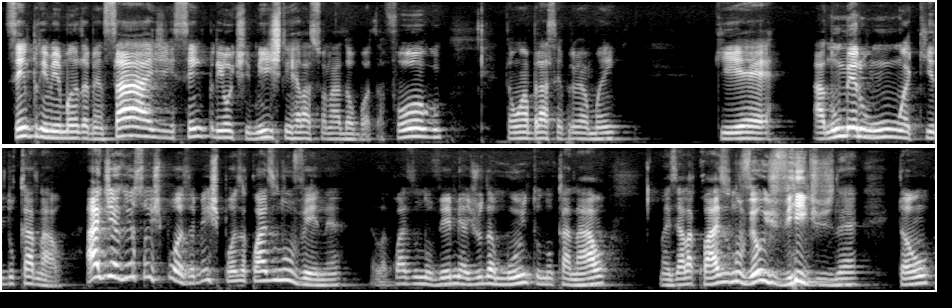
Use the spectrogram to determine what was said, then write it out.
sempre me manda mensagem, sempre otimista em relacionado ao Botafogo. Então, um abraço aí para minha mãe, que é a número um aqui do canal. Ah, Diego, eu sou esposa. Minha esposa quase não vê, né? Ela quase não vê, me ajuda muito no canal, mas ela quase não vê os vídeos, né? Então,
